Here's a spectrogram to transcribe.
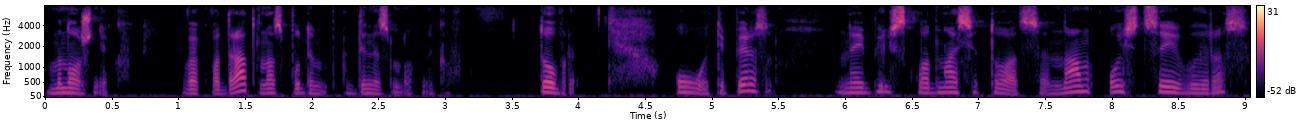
множник. v квадрат у нас буде один із множників. Добре. О, тепер найбільш складна ситуація. Нам ось цей вираз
